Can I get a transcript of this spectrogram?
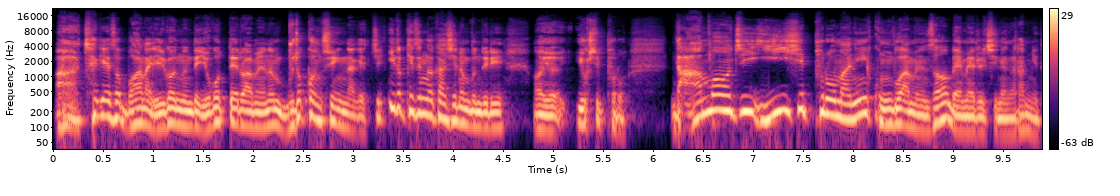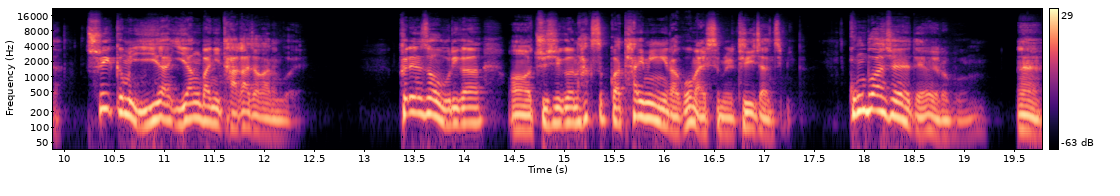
아 책에서 뭐 하나 읽었는데 요것대로 하면은 무조건 수익 나겠지. 이렇게 생각하시는 분들이 어, 60% 나머지 20%만이 공부하면서 매매를 진행을 합니다. 수익금은 이, 양- 이 양반이 다 가져가는 거예요 그래서 우리가 어, 주식은 학습과 타이밍이라고 말씀을 드리지 않습니까? 공부하셔야 돼요, 여러분. 네,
